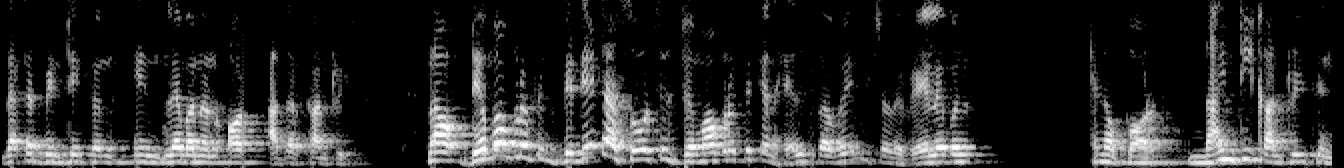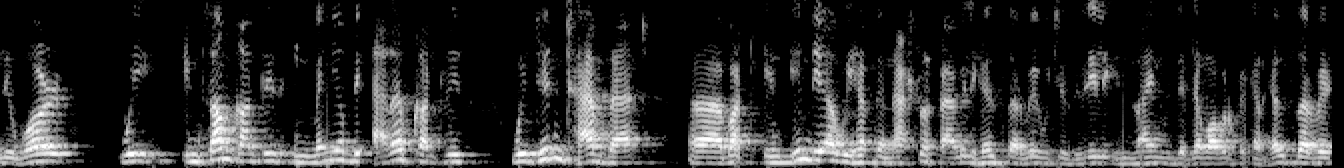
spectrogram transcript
that have been taken in Lebanon or other countries. Now, demographic, the data source is demographic and health survey, which are available, you know, for 90 countries in the world. We, in some countries, in many of the Arab countries, we didn't have that. Uh, but in India, we have the National Family Health Survey, which is really in line with the demographic and health survey.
